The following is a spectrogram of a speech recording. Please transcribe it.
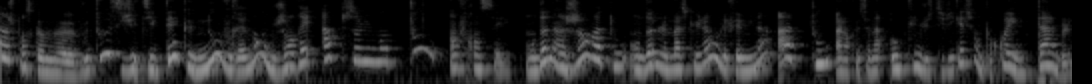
hein, je pense comme euh, vous tous, j'ai tilté que nous, vraiment, on genrait absolument tout en français. On donne un genre à tout. On donne le masculin ou le féminin à tout, alors que ça n'a aucune justification. Pourquoi une table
